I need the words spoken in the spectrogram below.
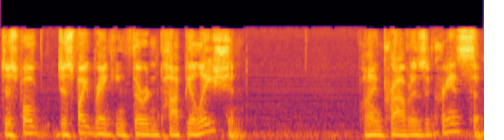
despite, despite ranking third in population behind Providence and Cranston.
